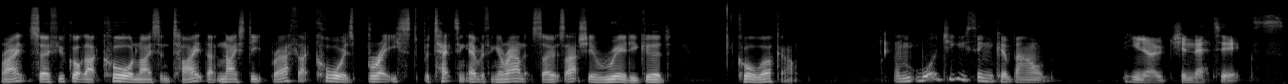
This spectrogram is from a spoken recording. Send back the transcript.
right? So if you've got that core nice and tight that nice deep breath that core is braced protecting everything around it. So it's actually a really good core workout. And what do you think about, you know, genetics?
